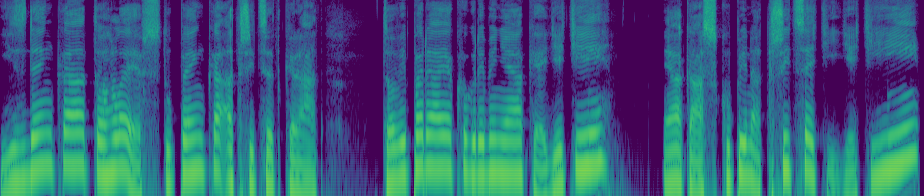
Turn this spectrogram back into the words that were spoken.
jízdenka, tohle je vstupenka a 30 krát. To vypadá jako kdyby nějaké děti, nějaká skupina 30 dětí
